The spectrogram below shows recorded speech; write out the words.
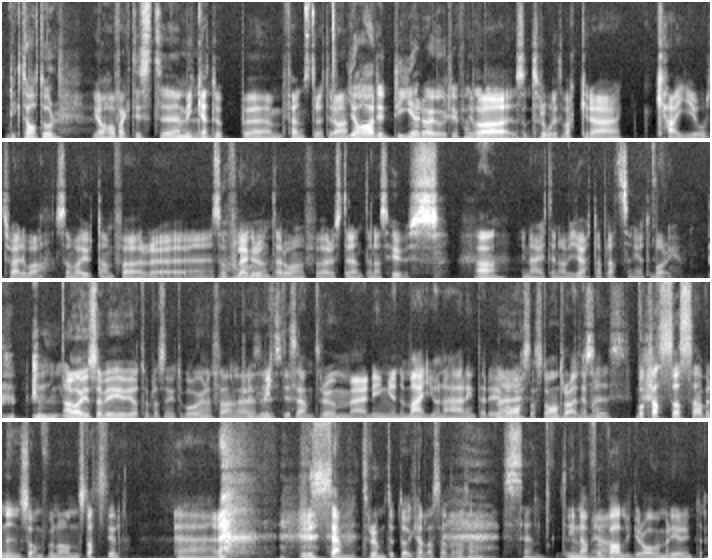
Diktator. jag har faktiskt eh, mickat upp eh, fönstret idag. Ja, det är det du har gjort. Det var inte. så otroligt vackra kajor tror jag det var, som var utanför, eh, som flög Jaha. runt där ovanför Studenternas hus Ja. i närheten av Götaplatsen i Göteborg. ja, just det. Vi är ju Götaplatsen i Göteborg nästan. Precis. Mitt i centrum. Det är ingen Majorna här inte. Det är Nej. Vasastan tror jag till. Vad klassas Avenyn som för någon stadsdel? Är det centrum typ det kallas eller centrum, Innanför ja. vallgraven, men det är det inte.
